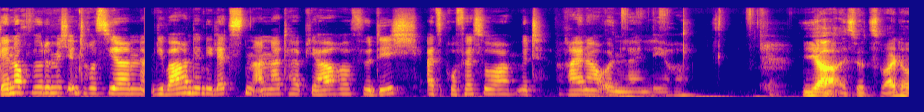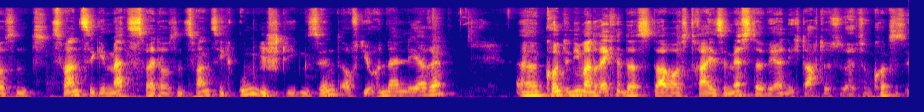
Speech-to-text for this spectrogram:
Dennoch würde mich interessieren, wie waren denn die letzten anderthalb Jahre für dich als Professor mit reiner Online-Lehre? Ja, als wir 2020, im März 2020 umgestiegen sind auf die Online-Lehre, Äh, konnte niemand rechnen, dass daraus drei Semester werden. Ich dachte, das ist jetzt ein kurzes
